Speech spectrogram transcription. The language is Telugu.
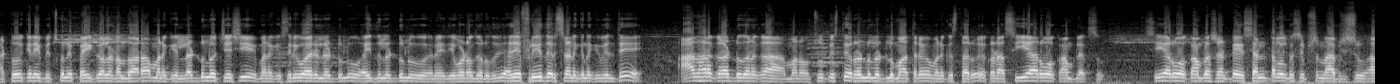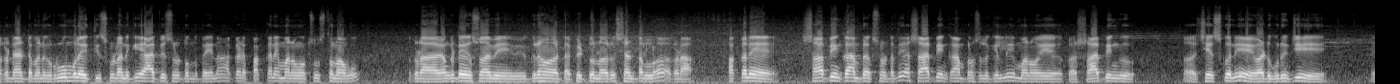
ఆ టోకెన్ వేయించుకొని పైకి వెళ్ళడం ద్వారా మనకి లడ్డులు వచ్చేసి మనకి శ్రీవారి లడ్డులు ఐదు లడ్డులు అనేది ఇవ్వడం జరుగుతుంది. అదే ఫ్రీ దర్శనానికి కనుక వెళ్తే ఆధార్ కార్డు కనుక మనం చూపిస్తే రెండు లడ్లు మాత్రమే మనకి ఇస్తారు. ఇక్కడ C R O complex. C R O complex అంటే సెంట్రల్ రిసెప్షన్ ఆఫీసు. అక్కడ అంటే మనకి రూములు అయితే తీసుకోవడానికి ఆఫీస్ ఉంటుంది పైన. అక్కడ పక్కనే మనం చూస్తున్నాము. అక్కడ వెంకటేశ్వర స్వామి విగ్రహం అట్ట పెట్టున్నారు సెంటర్లో. అక్కడ పక్కనే షాపింగ్ కాంప్లెక్స్ ఉంటుంది. ఆ షాపింగ్ కాంప్లెక్స్లోకి వెళ్ళి మనం ఈ యొక్క షాపింగ్ చేసుకొని వాటి గురించి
